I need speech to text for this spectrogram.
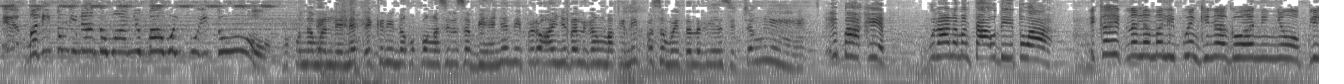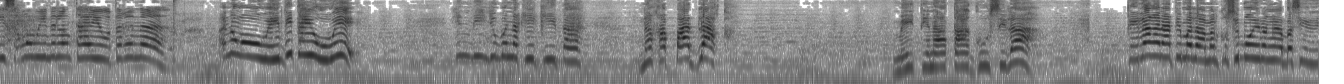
Eh, mali itong ginagawa nyo. Bawal po ito. Ako naman, Lynette, eh kanina ko pa nga sinasabihan yan eh, pero ayaw niya talagang makinig. Pasumay talaga yan si Chang eh. Eh bakit? Wala namang tao dito ah. Eh kahit nalamali po yung ginagawa ninyo, please, umuwi na lang tayo. Tara na. Anong uuwi? Hindi tayo uwi. Hindi nyo ba nakikita? Nakapadlock. May tinatago sila. Kailangan natin malaman kung si Moira nga ba si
